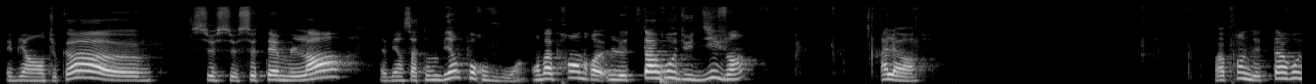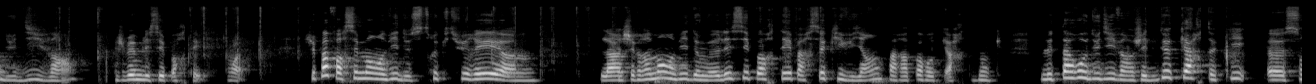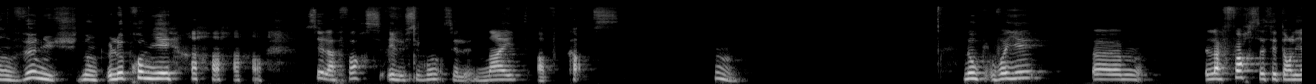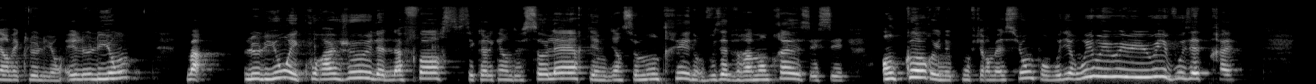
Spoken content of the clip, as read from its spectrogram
Eh bien, en tout cas, euh, ce, thème-là, eh bien, ça tombe bien pour vous. Hein. On va prendre le tarot du divin. Alors, on va prendre le tarot du divin. Je vais me laisser porter. Ouais. J'ai pas forcément envie de structurer. Euh, là, j'ai vraiment envie de me laisser porter par ce qui vient par rapport aux cartes. Donc, le tarot du divin, j'ai deux cartes qui euh, sont venues. Donc, le premier, c'est la force et le second, c'est le Knight of Cups. Hmm. Donc, voyez, euh, la force, c'est en lien avec le lion. Et le lion, bah, le lion est courageux, il a de la force, c'est quelqu'un de solaire qui aime bien se montrer. Donc, vous êtes vraiment prêt. C'est encore une confirmation pour vous dire oui, oui, oui, oui, oui, vous êtes prêt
